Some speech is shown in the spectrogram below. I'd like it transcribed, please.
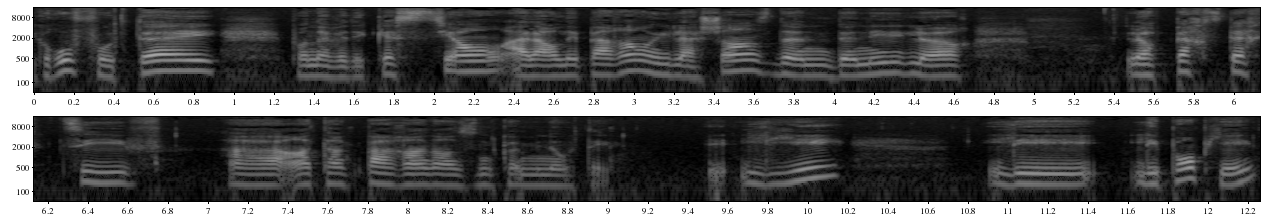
gros fauteuils, puis on avait des questions. Alors, les parents ont eu la chance de nous donner leur perspective en tant que parents dans une communauté lier les, pompiers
